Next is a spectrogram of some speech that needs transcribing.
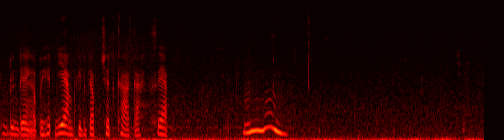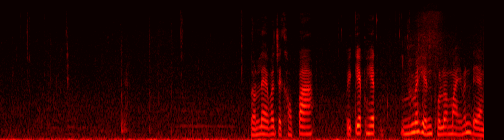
ลูกแดงๆเอาไปเฮ็ดแย่มกินกับเชิดขากะแซ่บอืมตอนแรกว่าจะเข้าป่าไปเก็บเห็ด มันไม่เห็นผลไม้มันแดง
